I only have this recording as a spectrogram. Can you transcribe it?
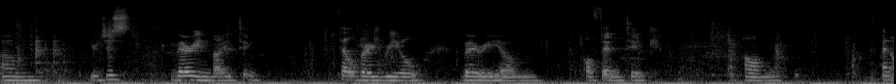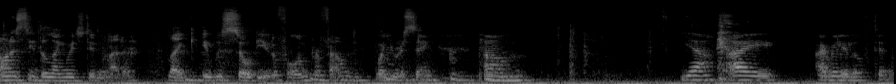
um, you're just very inviting, felt very real, very um, authentic. Um, and honestly, the language didn't matter. Like, it was so beautiful and profound what you were saying. Um, yeah, I, I really loved it.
